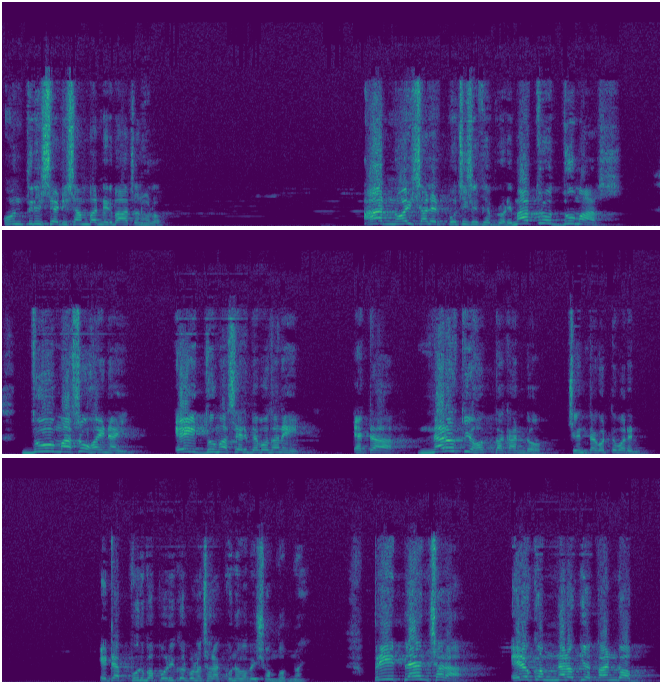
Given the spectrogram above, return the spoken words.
উনত্রিশে ডিসেম্বর নির্বাচন হলো। আর নয় সালের পঁচিশে ফেব্রুয়ারি, মাত্র দু মাস দু মাসও হয় নাই। এই দু মাসের ব্যবধানে একটা নারকীয় হত্যাকাণ্ড, চিন্তা করতে পারেন? এটা পূর্ব পরিকল্পনা ছাড়া কোনোভাবেই সম্ভব নয়। প্রি প্ল্যান ছাড়া এরকম নারকীয় তাণ্ডব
